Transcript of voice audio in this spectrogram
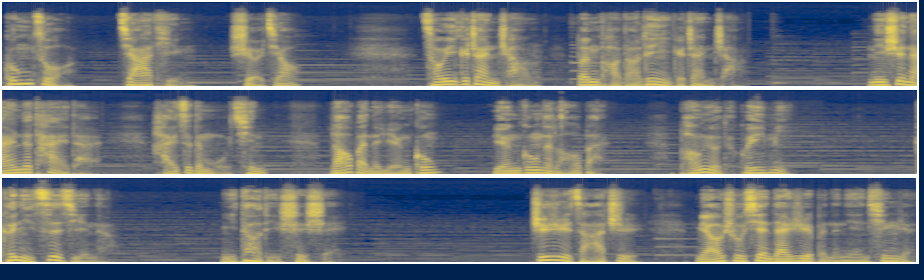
工作、家庭、社交，从一个战场奔跑到另一个战场。你是男人的太太，孩子的母亲，老板的员工，员工的老板，朋友的闺蜜，可你自己呢？你到底是谁？《知日》杂志描述现代日本的年轻人，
